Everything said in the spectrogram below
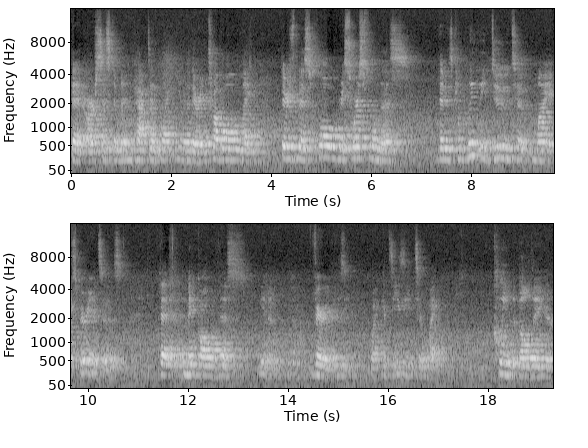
that are system impacted, like, you know, they're in trouble, like, there's this whole resourcefulness that is completely due to my experiences that make all of this, you know, very easy. Like, it's easy to, like, clean the building or,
